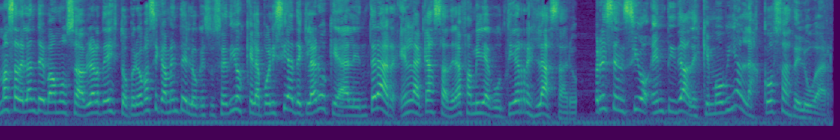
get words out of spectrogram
Más adelante vamos a hablar de esto, pero básicamente lo que sucedió es que la policía declaró que al entrar en la casa de la familia Gutiérrez Lázaro, presenció entidades que movían las cosas del lugar.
